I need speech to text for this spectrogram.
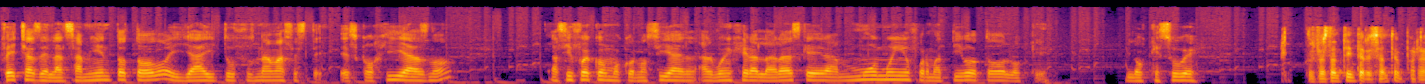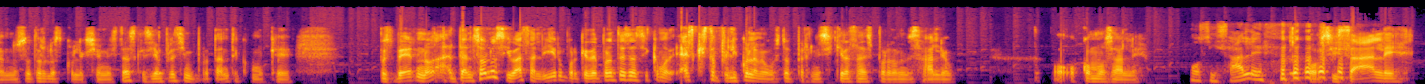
fechas de lanzamiento, todo, y ya ahí tú pues nada más este, escogías, ¿no? así fue como conocí al, buen Gerald. La verdad es que era muy, muy informativo todo lo que, lo que sube. Pues bastante interesante para nosotros los coleccionistas, que siempre es importante como que pues ver, ¿no? Ah, tan solo si va a salir, porque de pronto es así como de, ah, es que esta película me gustó, pero ni siquiera sabes por dónde sale o cómo sale. O si sale. o si sale.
